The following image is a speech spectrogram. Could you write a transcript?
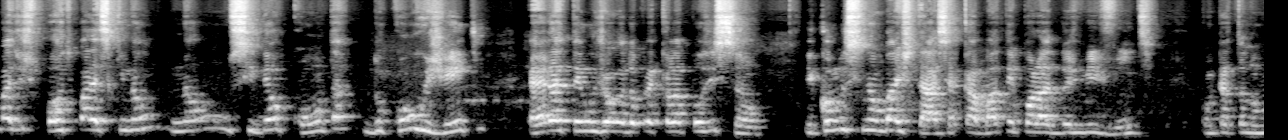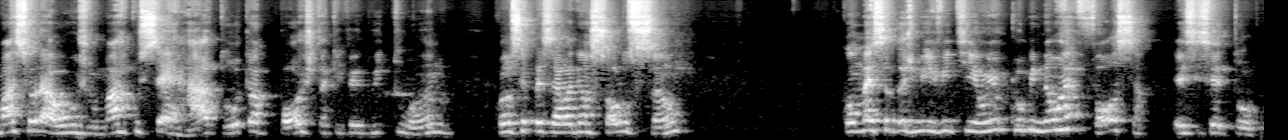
mas o esporte parece que não, não se deu conta do quão urgente era ter um jogador para aquela posição. E como se não bastasse acabar a temporada de 2020, contratando Márcio Araújo, Marcos Serrato, outra aposta que veio do Ituano, quando você precisava de uma solução, começa 2021 e o clube não reforça esse setor.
